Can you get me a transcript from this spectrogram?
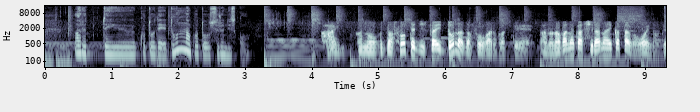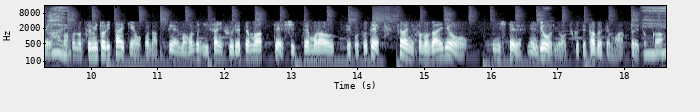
あるっていうことでどんなことをするんですか？はい、あの雑草って実際どんな雑草があるかってあのなかなか知らない方が多いので、はいまあ、その摘み取り体験を行って、まあ、本当に実際に触れてもらって知ってもらうってことでさらにその材料にしてですね料理を作って食べてもらったりとか、まあ、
